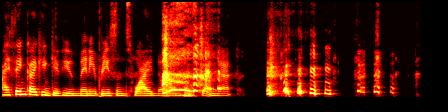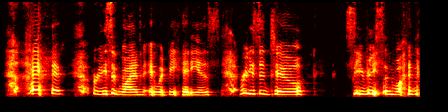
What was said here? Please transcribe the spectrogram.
I think I can give you many reasons why no one has done that. reason one, it would be hideous. Reason two, see reason one.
